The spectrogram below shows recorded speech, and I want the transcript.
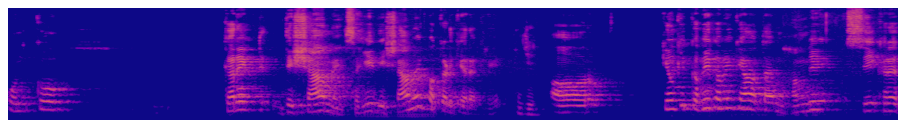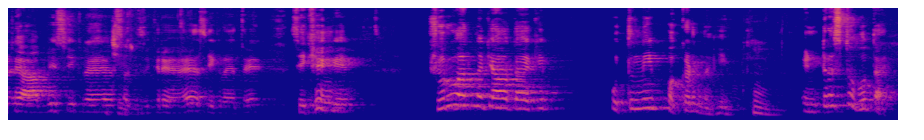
उनको करेक्ट दिशा में सही दिशा में पकड़ के रखे जी। और क्योंकि कभी कभी क्या होता है हम भी सीख रहे थे आप भी सीख रहे हैं सब सीख रहे हैं सीख रहे थे सीखेंगे। शुरुआत में क्या होता है कि उतनी पकड़ नहीं होती। हम्म, इंटरेस्ट तो होता है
